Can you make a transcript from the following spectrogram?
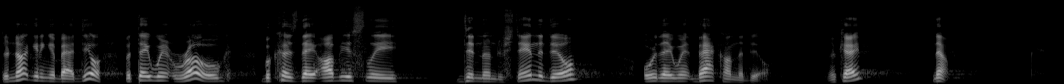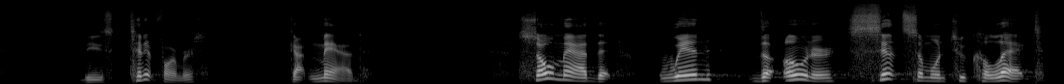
They're not getting a bad deal, but they went rogue because they obviously didn't understand the deal or they went back on the deal. Okay? Now, these tenant farmers got mad. So mad that when the owner sent someone to collect,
